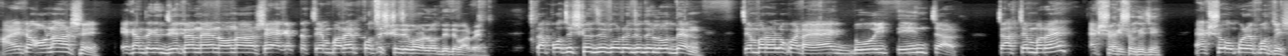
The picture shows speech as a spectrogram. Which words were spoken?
আর এটা অনায়াসে এখান থেকে যেটা নেন অনায়াসে এক একটা চেম্বারে পঁচিশ কেজি করে লোড দিতে পারবেন। তা পঁচিশ কেজি করে যদি লোড দেন চেম্বার হলো কয়টা? এক দুই তিন চার। চার চেম্বারে একশো একশো কেজি। একশো উপরে পঁচিশ।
